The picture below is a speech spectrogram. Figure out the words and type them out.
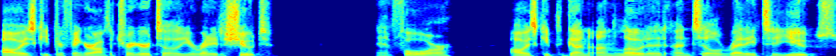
Always keep your finger off the trigger till you're ready to shoot. And four, always keep the gun unloaded until ready to use.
